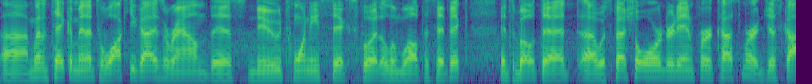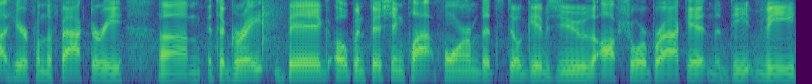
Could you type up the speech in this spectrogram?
Uh, I'm going to take a minute to walk you guys around this new 26 foot Alumaweld Pacific. It's a boat that uh, was special ordered in for a customer. It just got here from the factory. Um, it's a great big open fishing platform that still gives you the offshore bracket and the deep V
